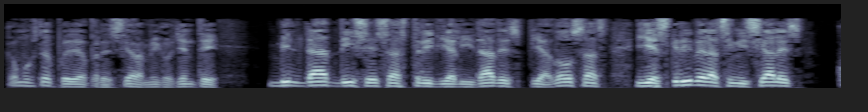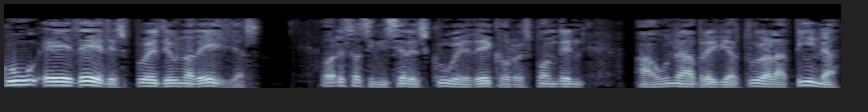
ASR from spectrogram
Como usted puede apreciar, amigo oyente, Bildad dice esas trivialidades piadosas y escribe las iniciales QED después de una de ellas. Ahora esas iniciales QED corresponden a una abreviatura latina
